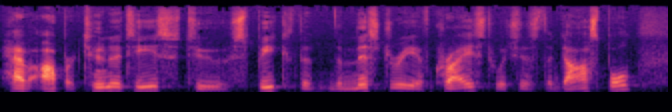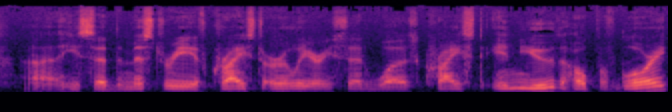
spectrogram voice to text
have opportunities to speak the, the mystery of Christ, which is the gospel. Uh, he said the mystery of Christ earlier, he said, was Christ in you, the hope of glory.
